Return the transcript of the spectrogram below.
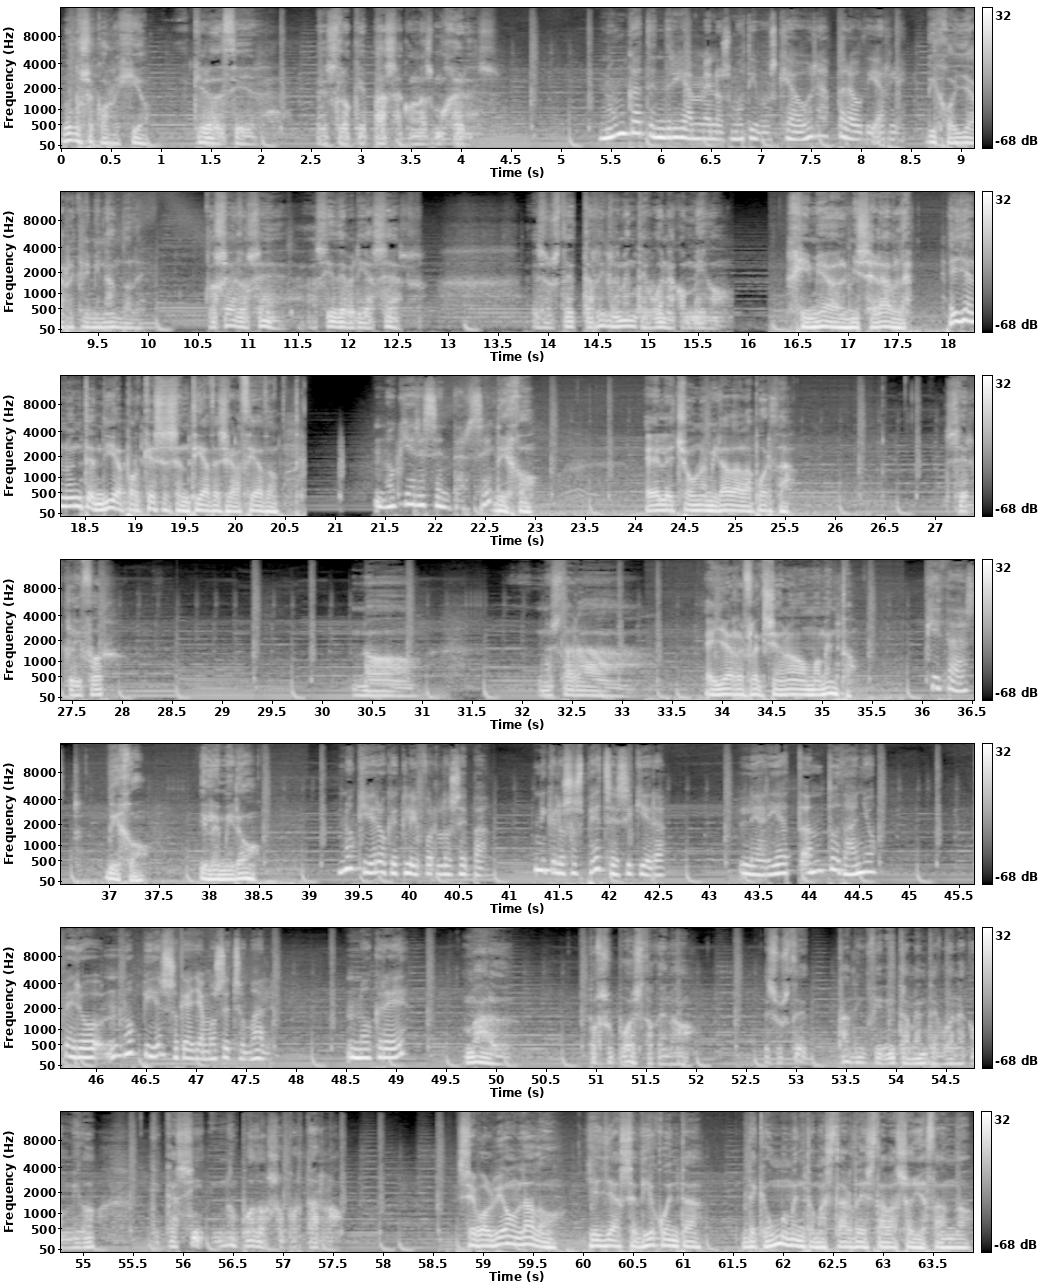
Luego se corrigió. Quiero decir, es lo que pasa con las mujeres. Nunca tendría menos motivos que ahora para odiarle, dijo ella recriminándole. Lo sé, lo sé, así debería ser. Es usted terriblemente buena conmigo. Gimió el miserable. Ella no entendía por qué se sentía desgraciado. ¿No quiere sentarse? Dijo. Él echó una mirada a la puerta. Sir Clifford. No... No estará ella reflexionó un momento. Quizás, dijo, y le miró. No quiero que Clifford lo sepa, ni que lo sospeche siquiera. le haría tanto daño. Pero no pienso que hayamos hecho mal. ¿No cree? Mal. Por supuesto que no. Es usted tan infinitamente buena conmigo que casi no puedo soportarlo. Se volvió a un lado y ella se dio cuenta de que un momento más tarde estaba sollozando.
